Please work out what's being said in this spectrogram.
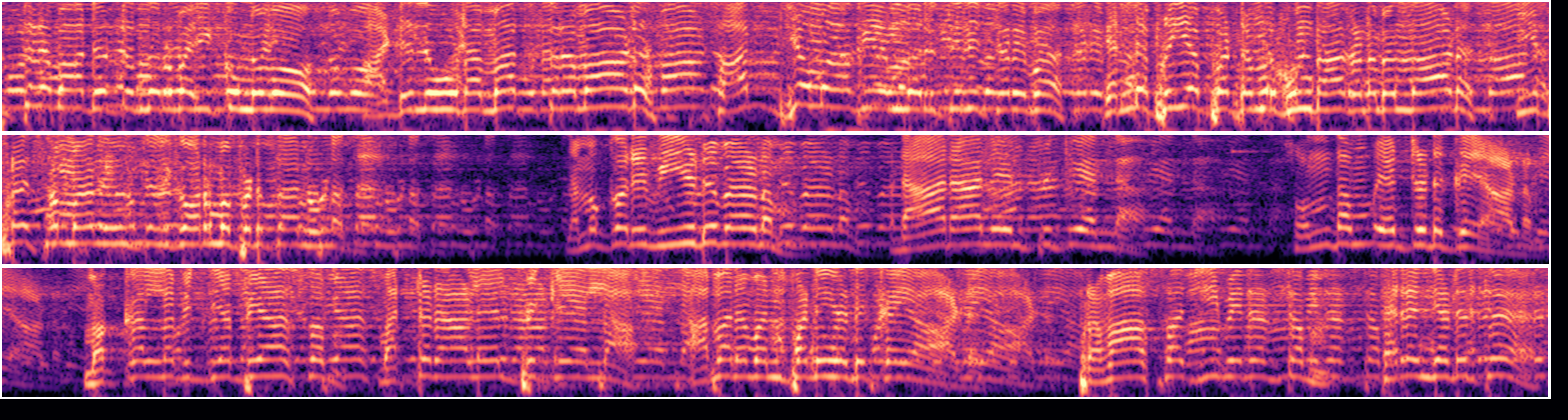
ഉത്തരവാദിത്വം നിർവഹിക്കുന്നുവോ അതിലൂടെ മാത്രമാണ് സാധ്യമാകുന്നൊരു തിരിച്ചറിവ് എന്റെ പ്രിയപ്പെട്ടവർക്ക് ഉണ്ടാകണമെന്നാണ് ഈ സമ്മാനത്തിലേക്ക് ഓർമ്മപ്പെടുത്താനുള്ളത്. നമുക്കൊരു വീട് വേണം. ധാരാളേൽപ്പിക്കുകയല്ല സ്വന്തം ഏറ്റെടുക്കുകയാണ് മക്കളുടെ വിദ്യാഭ്യാസം മറ്റൊരാളെ ഏൽപ്പിക്കുകയല്ല അവനവൻ പണിയെടുക്കുകയാണ് പ്രവാസ ജീവിതം തെരഞ്ഞെടുത്ത്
